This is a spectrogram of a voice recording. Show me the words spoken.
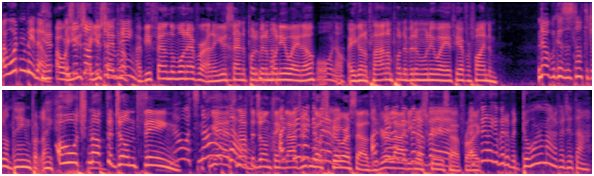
I wouldn't be though. Yeah. Oh, are It's you are you saving thing. up? Have you found the one ever? And are you starting to put a bit of money away now? Oh, no. Are you going to plan on putting a bit of money away if you ever find him? No, because it's not the done thing. But like, Oh, it's not the done thing. no, it's not. Yeah, it's though. not the done thing, lads. feel We can go screw a- ourselves. If you're a lad, like you can go screw a- yourself, I feel like a bit of a doormat if I did that.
